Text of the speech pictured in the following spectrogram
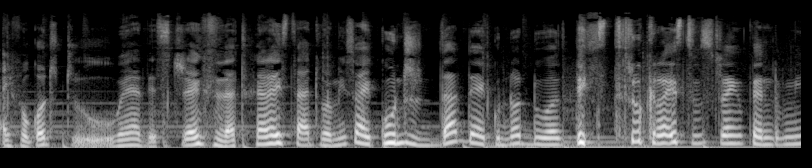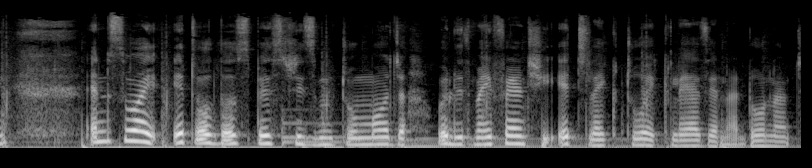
i forgot to wear the strength that christ had for me. So i couldn't that day i could not do all things through christ who strengthened me. And so i ate all those pastries mtu moja well with my friend she ate like two eclairs and a donut.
